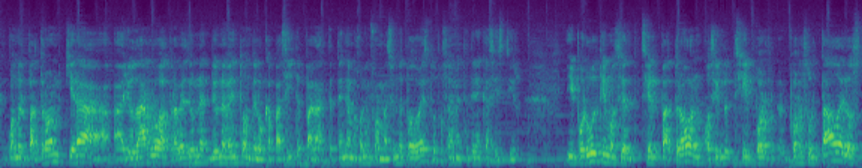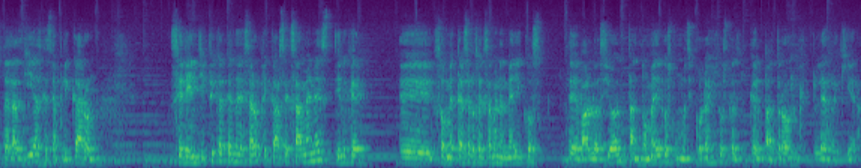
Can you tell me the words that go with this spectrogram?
que cuando el patrón quiera ayudarlo a través de un, de un evento donde lo capacite para que tenga mejor información de todo esto, pues obviamente tiene que asistir. Y por último, si el, si el patrón o si, si por, por, resultado de, los, de las guías que se aplicaron se identifica que es necesario aplicarse exámenes, tiene que eh, someterse a los exámenes médicos de evaluación, tanto médicos como psicológicos, que el, patrón le requiera.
